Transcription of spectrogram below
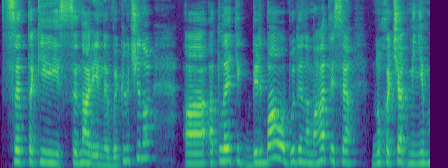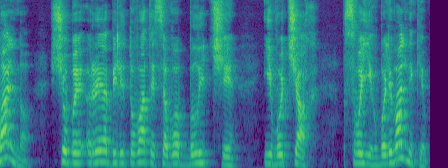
Це такий сценарій не виключено. А Атлетік Більбао буде намагатися, ну, хоча б мінімально, щоб реабілітуватися в обличчі і в очах своїх вболівальників,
